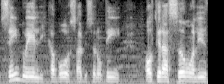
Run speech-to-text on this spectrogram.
sendo ele, acabou, sabe? Você não tem alteração ali,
